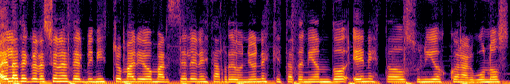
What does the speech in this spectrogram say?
Hay las declaraciones del ministro Mario Marcel en estas reuniones que está teniendo en Estados Unidos con algunos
